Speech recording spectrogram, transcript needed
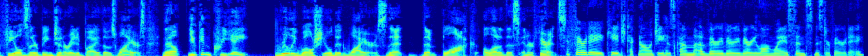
fields that are being generated by those wires. Now, you can create really well shielded wires that, that block a lot of this interference. Faraday cage technology has come a very, very, very long way since Mr. Faraday.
